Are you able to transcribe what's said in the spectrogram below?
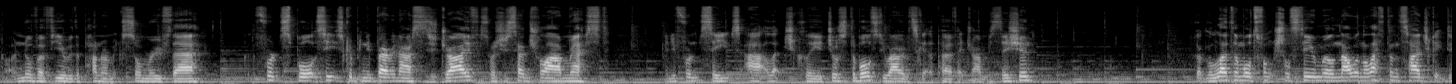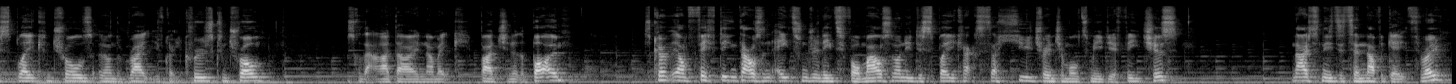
Got another view of the panoramic sunroof there. Got the front sport seats gripping you very nice as you drive, so as your central armrest and your front seats are electrically adjustable so you are able to get the perfect driving position. You've got the leather multifunctional steering wheel now on the left hand side you've got display controls and on the right you've got your cruise control. It's got the dynamic badging at the bottom. It's currently on 15,884 miles and on your display you can access a huge range of multimedia features. Nice and easy to navigate through.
